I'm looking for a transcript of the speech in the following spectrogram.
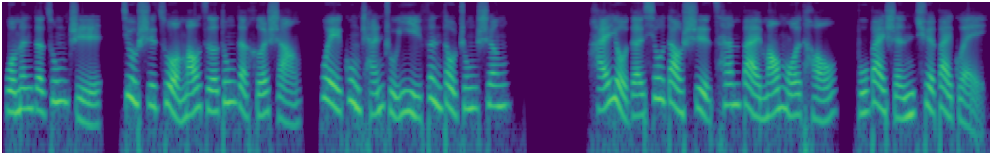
我们的宗旨就是做毛泽东的和尚，为共产主义奋斗终生。还有的修道士参拜毛魔头，不拜神却拜鬼。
